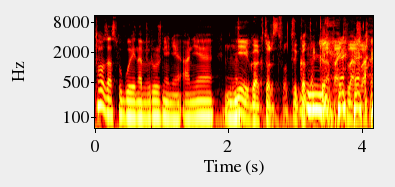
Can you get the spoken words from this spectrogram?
to zasługuje na wyróżnienie, a nie, Nie jego aktorstwo, tylko ta klata i plaża.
